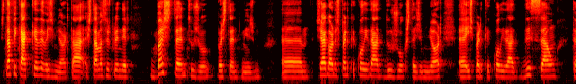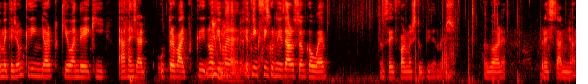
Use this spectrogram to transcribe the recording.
Está a ficar cada vez melhor. Está, está-me a surpreender bastante o jogo, bastante mesmo. Uh, já agora espero que a qualidade do jogo esteja melhor uh, e espero que a qualidade de som também esteja um bocadinho melhor porque eu andei aqui a arranjar o trabalho porque não havia uma. Eu tinha que sincronizar o som com a web não sei de forma estúpida, mas agora parece estar melhor.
